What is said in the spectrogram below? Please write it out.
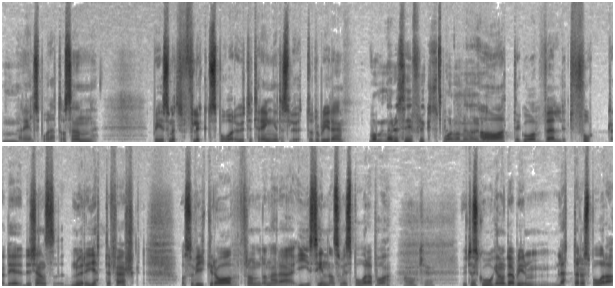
mm. railspåret. Och sen blir det som ett flyktspår ut i terrängen till slut. Och då blir det... Vad, när du säger flyktspår, vad menar du då? Ja, att det går väldigt fort. Det, det känns, nu är det jättefärskt och så viker det av från den här ishinnan som vi spårar på. Okay. Ut i skogen och där blir det lättare att spåra.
